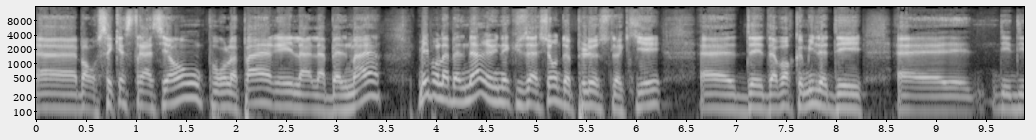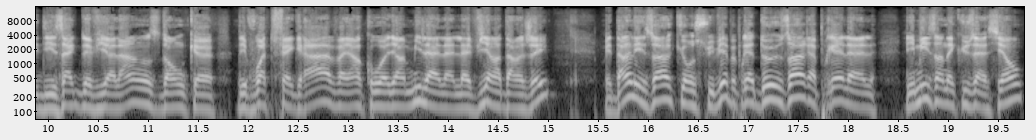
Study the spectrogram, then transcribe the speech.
Euh, bon, séquestration pour le père et la, belle-mère. Mais pour la belle-mère, il y a une accusation de plus, là, qui est euh, d'avoir commis euh, des, des, actes de violence, donc des voies de fait graves, ayant, ayant mis la, la, vie en danger. Mais dans les heures qui ont suivi, à peu près deux heures après les mises en accusation,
